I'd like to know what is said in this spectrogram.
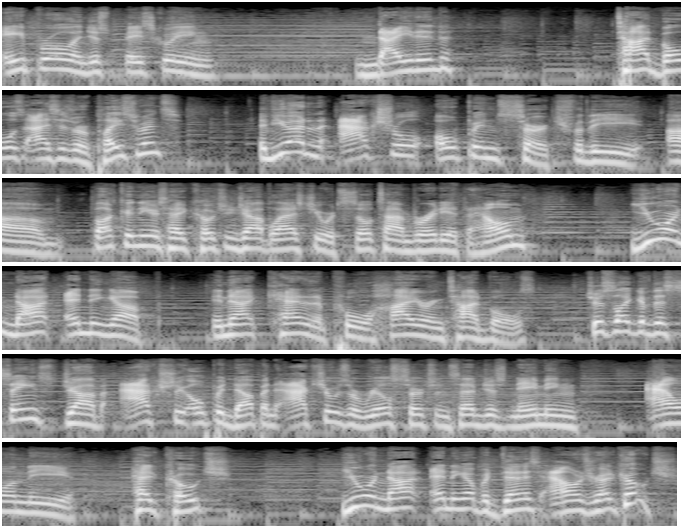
April, and just basically knighted Todd Bowles as his replacement. If you had an actual open search for the um, Buccaneers head coaching job last year with still Tom Brady at the helm, you are not ending up in that candidate pool hiring Todd Bowles. Just like if the Saints job actually opened up and actually was a real search instead of just naming Allen the head coach, you are not ending up with Dennis Allen as your head coach.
